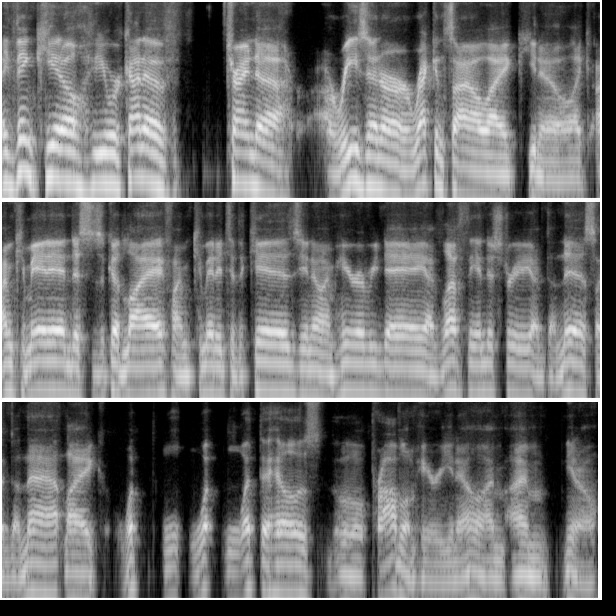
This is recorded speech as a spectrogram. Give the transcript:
i think you know you were kind of trying to reason or reconcile like you know like i'm committed. This is a good life. I'm committed to the kids. You know i'm here every day. I've left the industry. I've done this. I've done that. Like what what what the hell is the problem here? You know i'm i'm you know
